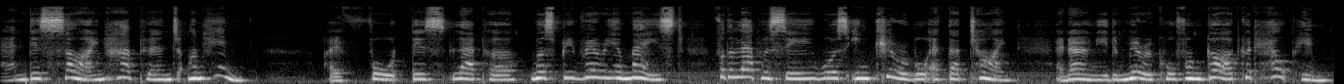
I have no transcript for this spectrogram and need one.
and this sign happened on him. I thought this leper must be very amazed, for the leprosy was incurable at that time, and only the miracle from God could help him.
